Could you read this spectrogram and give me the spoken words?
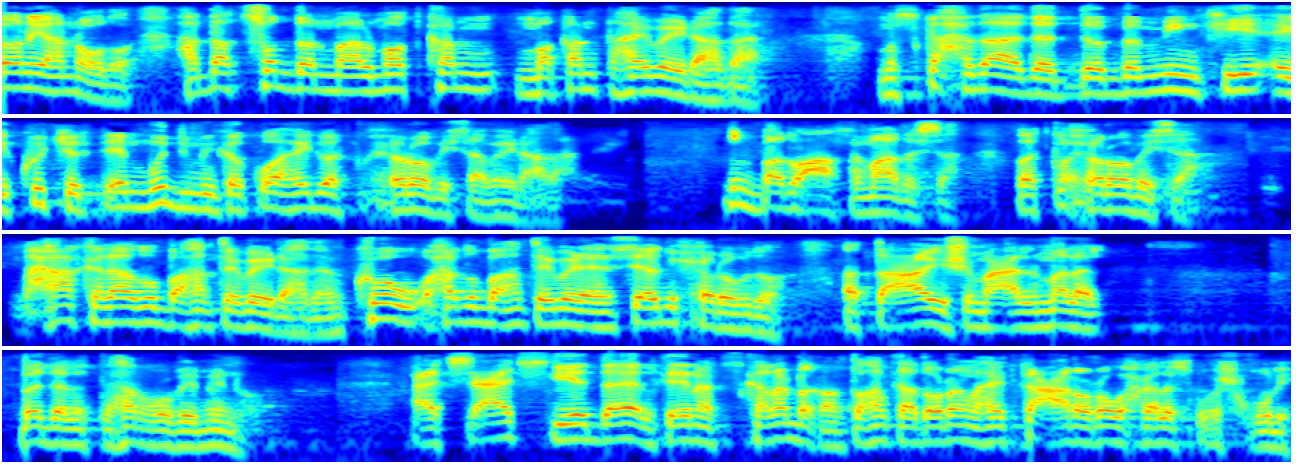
doonaya ha noqdo. Haddaad soddon maalmood ka maqan tahay bay yidhaahdaan. Maskaxdaada dobamiinkii ay ku jirtee mudminka ku ahayd waad ku xoroobaysaa bay yidhahdaan dib baad u caafimaadaysaa waad ku xoroobaysaa. Maxaa kale aad u baahantahay bay yidhaahdaan. Kow waxaad u baahantahay bay yidhahdaan si aad u xorowdo. Atacaayush maca almalal badala taharubi minhu. Caajis caajiska inaad iskala dhaqanto halkaad odhan lahayd ka cararo wax kale isku mashquuli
